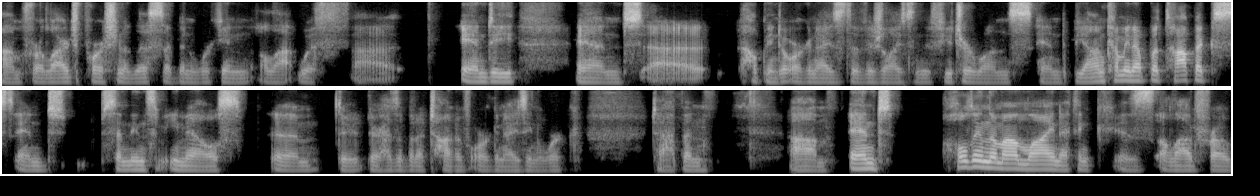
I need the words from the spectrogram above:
um, for a large portion of this, I've been working a lot with uh, Andy and uh, helping to organize the visualizing the future ones. And beyond coming up with topics and sending some emails, um, there, there, hasn't been a ton of organizing work to happen. Um, and holding them online, I think, is allowed for a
